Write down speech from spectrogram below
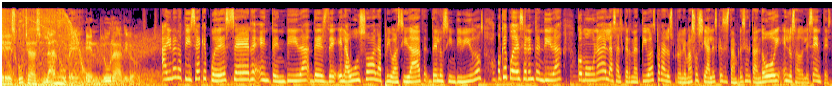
Escuchas la nube en Blue Radio hay una noticia que puede ser entendida desde el abuso a la privacidad de los individuos o que puede ser entendida como una de las alternativas para los problemas sociales que se están presentando hoy en los adolescentes.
